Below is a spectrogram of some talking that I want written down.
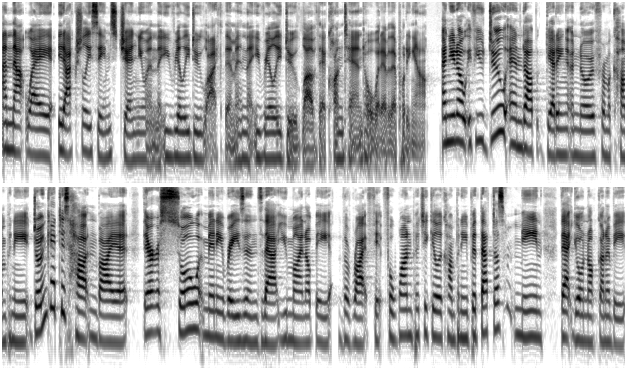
And that way, it actually seems genuine that you really do like them and that you really do love their content or whatever they're putting out. And you know, if you do end up getting a no from a company, don't get disheartened by it. There are so many reasons that you might not be the right fit for one particular company, but that doesn't mean that you're not going to be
